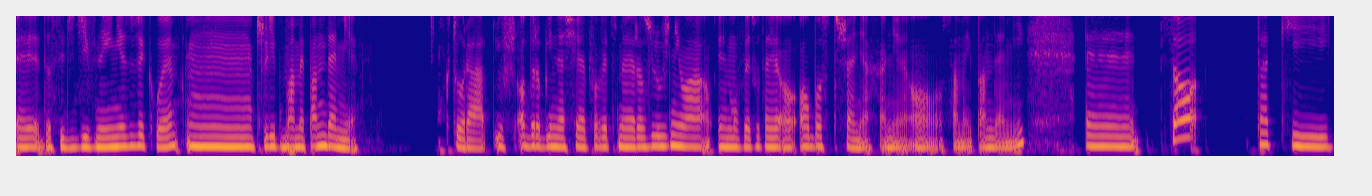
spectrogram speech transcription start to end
y, dosyć dziwny i niezwykły, mm, czyli mamy pandemię która już odrobinę się powiedzmy rozluźniła. Mówię tutaj o obostrzeniach, a nie o samej pandemii. Y, co taki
